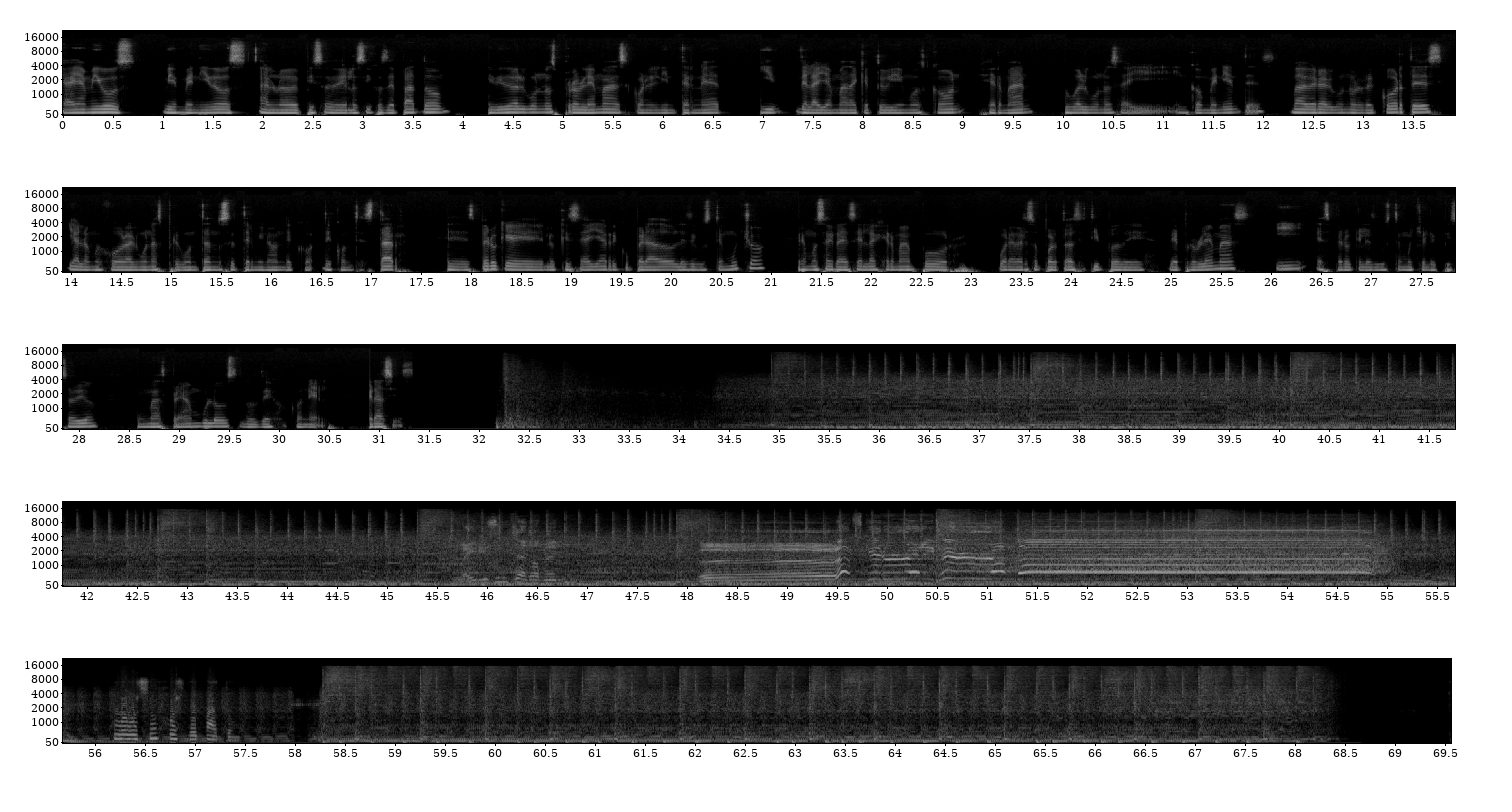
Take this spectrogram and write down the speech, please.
¿Qué hay amigos? Bienvenidos al nuevo episodio de Los Hijos de Pato. Debido a algunos problemas con el internet y de la llamada que tuvimos con Germán, hubo algunos ahí inconvenientes. Va a haber algunos recortes y a lo mejor algunas preguntas no se terminaron de, contestar. Eh, espero que lo que se haya recuperado les guste mucho. Queremos agradecerle a Germán por, por haber soportado ese tipo de, de problemas y espero que les guste mucho el episodio. Sin más preámbulos, los dejo con él. Gracias. Ladies and gentlemen, uh, let's get ready to rumble! Los hijos de pato.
